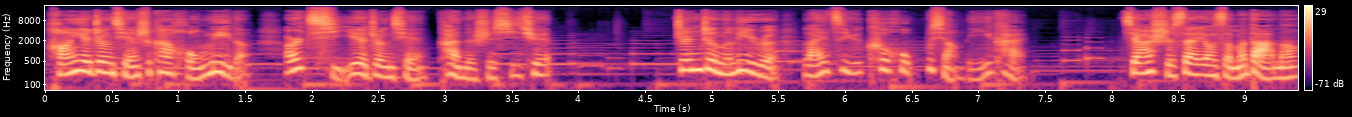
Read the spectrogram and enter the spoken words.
行业挣钱是看红利的，而企业挣钱看的是稀缺。真正的利润来自于客户不想离开。加时赛要怎么打呢？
